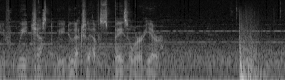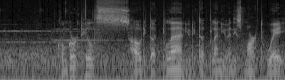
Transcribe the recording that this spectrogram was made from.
If we just... we do actually have space over here. Concord Hills, how did I plan you? Did I plan you any smart way?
